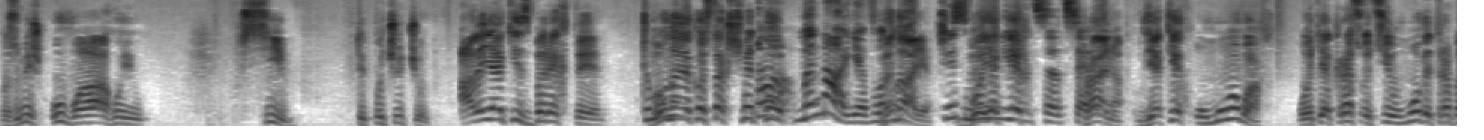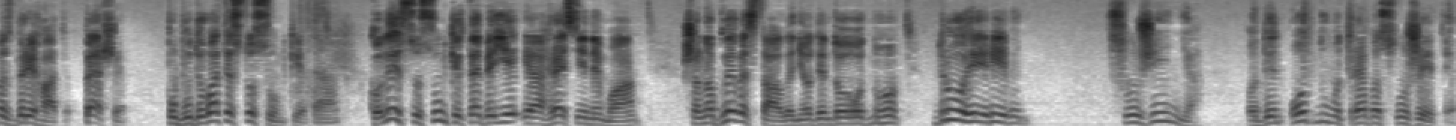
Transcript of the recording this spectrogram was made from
розумієш, увагою, всім. Ти по чуть-чуть. Але як і зберегти? Чому Бо вона якось так швидко Так, минає воно. минає. Чи Бо яких, це? Правильно, в яких умовах, от якраз оці умови треба зберігати. Перше, побудувати стосунки. Так. Коли стосунки в тебе є і агресії нема, шанобливе ставлення один до одного. Другий рівень служіння. Один одному треба служити.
